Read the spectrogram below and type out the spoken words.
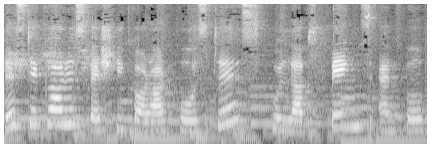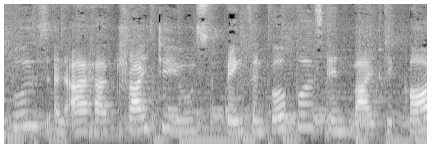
This decor is specially for our hostess who loves pinks and purples and I have tried to use pinks and purples in my decor.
